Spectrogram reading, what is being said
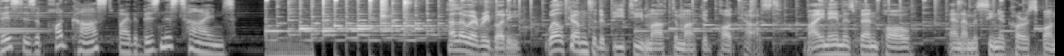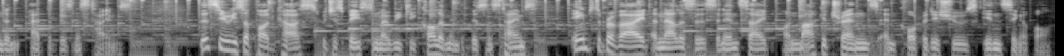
This is a podcast by the Business Times. Hello, everybody. Welcome to the BT Mark to Market podcast. My name is Ben Paul, and I'm a senior correspondent at the Business Times. This series of podcasts, which is based on my weekly column in the Business Times, aims to provide analysis and insight on market trends and corporate issues in Singapore.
